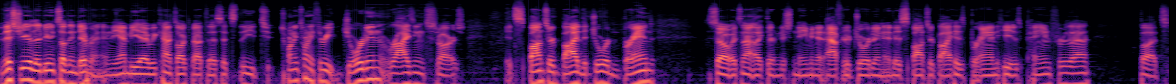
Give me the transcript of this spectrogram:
this year they're doing something different in the NBA. We kind of talked about this. It's the 2023 Jordan Rising Stars. It's sponsored by the Jordan brand. So it's not like they're just naming it after Jordan. It is sponsored by his brand. He is paying for that. But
